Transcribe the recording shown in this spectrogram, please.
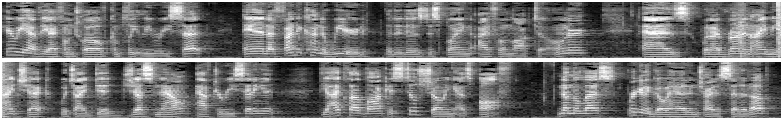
Here we have the iPhone 12 completely reset, and I find it kind of weird that it is displaying iPhone lock to owner, as when I run an IMEI check, which I did just now after resetting it, the iCloud lock is still showing as off. Nonetheless, we're gonna go ahead and try to set it up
